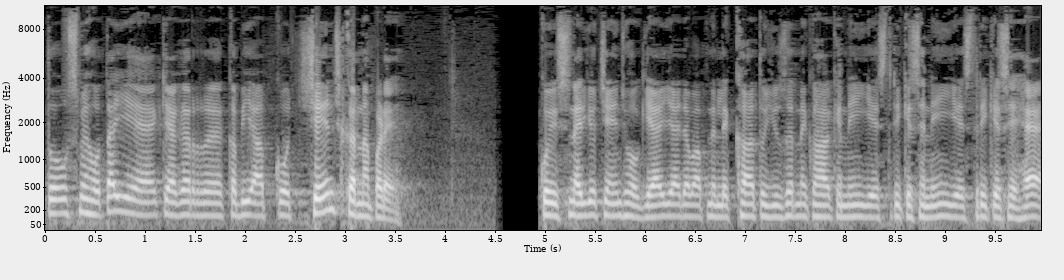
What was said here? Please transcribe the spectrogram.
تو اس میں ہوتا یہ ہے کہ اگر کبھی آپ کو چینج کرنا پڑے کوئی سنیریو چینج ہو گیا یا جب آپ نے لکھا تو یوزر نے کہا کہ نہیں یہ اس طریقے سے نہیں یہ اس طریقے سے ہے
